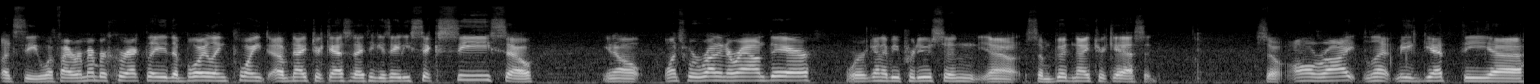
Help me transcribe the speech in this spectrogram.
let's see if I remember correctly the boiling point of nitric acid I think is 86 C so you know once we're running around there we're going to be producing you know, some good nitric acid. So, all right, let me get the, uh,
